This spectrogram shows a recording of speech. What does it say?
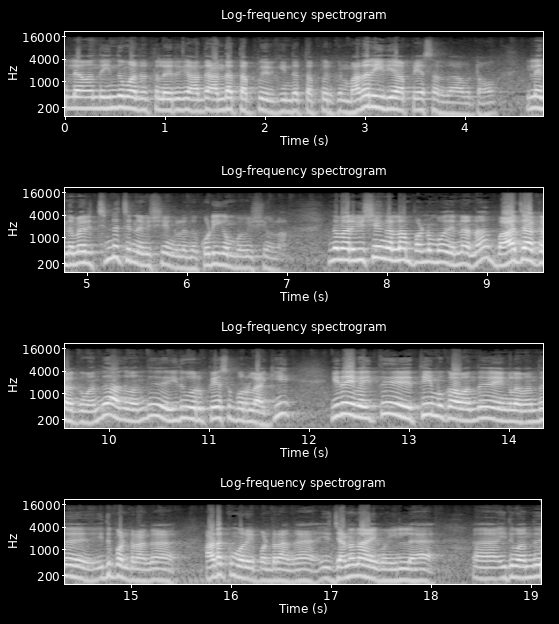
இல்லை வந்து இந்து மதத்தில் இருக்கு அந்த அந்த தப்பு இருக்குது இந்த தப்பு இருக்குன்னு மத ரீதியாக பேசுகிறதாகட்டும் இல்லை இந்த மாதிரி சின்ன சின்ன விஷயங்கள் இந்த கொடிகம்ப விஷயம்லாம். இந்த மாதிரி விஷயங்கள்லாம் பண்ணும்போது என்னென்னா பாஜகவுக்கு வந்து அது வந்து இது ஒரு பேசு பொருளாக்கி இதை வைத்து திமுக வந்து எங்களை வந்து இது பண்ணுறாங்க அடக்குமுறை பண்ணுறாங்க இது ஜனநாயகம் இல்லை இது வந்து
